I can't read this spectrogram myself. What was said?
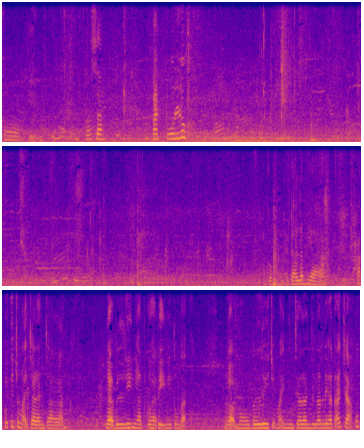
Oh kosong 40 aku mau lihat dalam ya. Aku itu cuma jalan-jalan nggak beli niatku hari ini tuh nggak nggak mau beli cuma ingin jalan-jalan. Lihat aja aku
